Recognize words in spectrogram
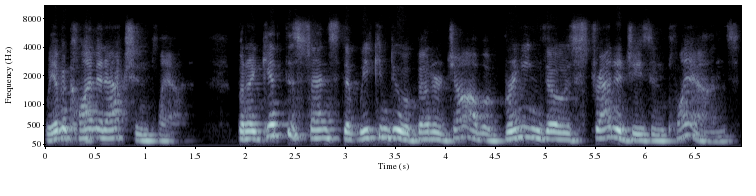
We have a climate action plan. But I get the sense that we can do a better job of bringing those strategies and plans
